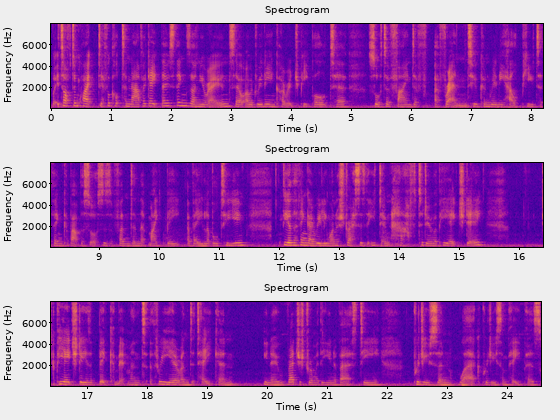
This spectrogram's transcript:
but it's often quite difficult to navigate those things on your own. So I would really encourage people to sort of find a, f- a friend who can really help you to think about the sources of funding that might be available to you. The other thing I really want to stress is that you don't have to do a PhD. PhD is a big commitment, a three year undertaking, you know, registering with a university, producing work, producing papers,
